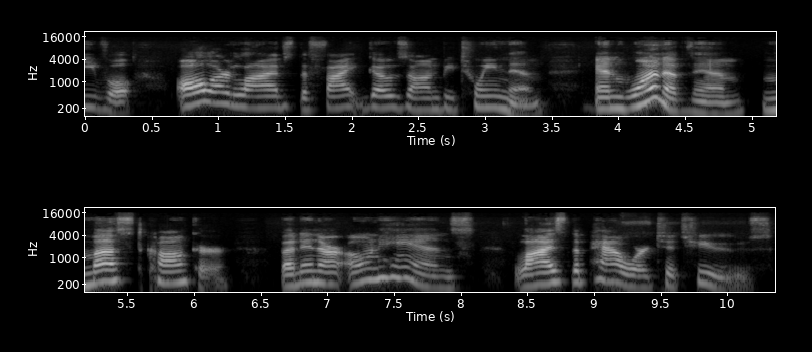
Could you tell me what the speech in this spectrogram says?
evil. All our lives, the fight goes on between them, and one of them must conquer. But in our own hands lies the power to choose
